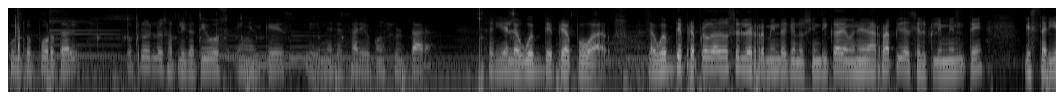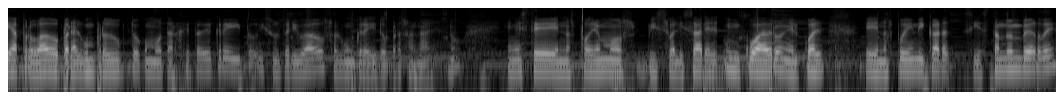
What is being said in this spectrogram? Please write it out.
Junto a Portal, otro de los aplicativos en el que es necesario consultar sería la web de preaprobados. La web de preaprobados es la herramienta que nos indica de manera rápida si el cliente estaría aprobado para algún producto como tarjeta de crédito y sus derivados o algún crédito personal. En este nos podremos visualizar un cuadro en el cual eh, nos puede indicar si estando en verde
